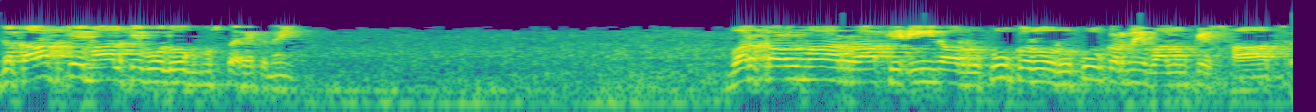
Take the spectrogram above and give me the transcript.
زکوٰۃ کے مال کے وہ لوگ مستحق نہیں۔ ورکا عمر راکعین اور رکو کرو رکو کرنے والوں کے ساتھ۔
